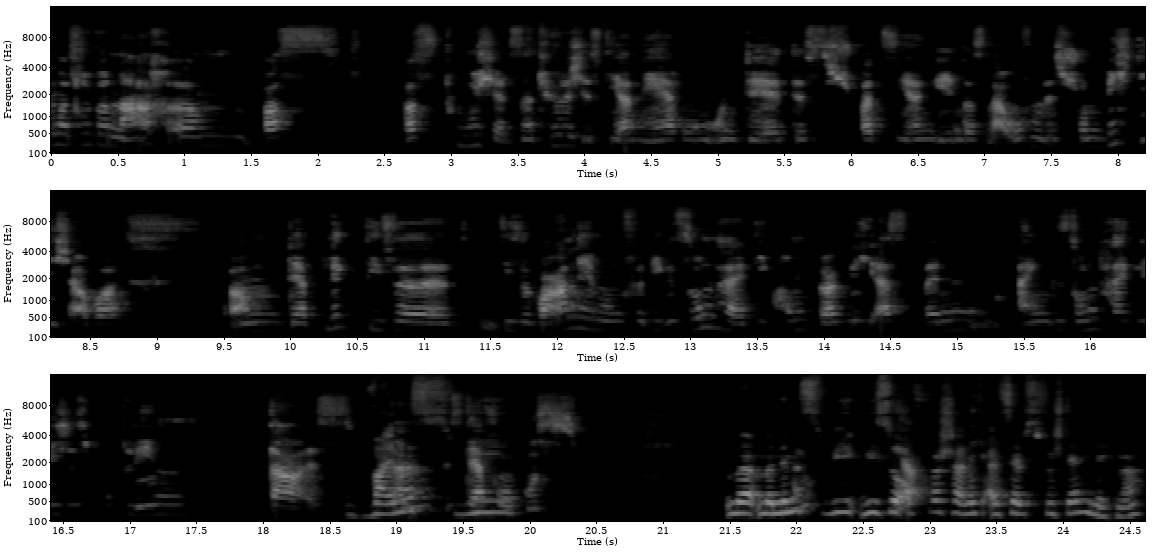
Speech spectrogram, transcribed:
immer drüber nach, ähm, was was tue ich jetzt? Natürlich ist die Ernährung und der, das Spazierengehen, das Laufen ist schon wichtig, aber ähm, der Blick, diese, diese Wahrnehmung für die Gesundheit, die kommt wirklich erst, wenn ein gesundheitliches Problem da ist. Weil Dann man's ist der Fokus Man, man nimmt es wie, wie so Ja. oft wahrscheinlich als selbstverständlich, ne?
